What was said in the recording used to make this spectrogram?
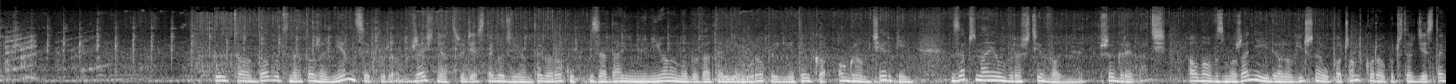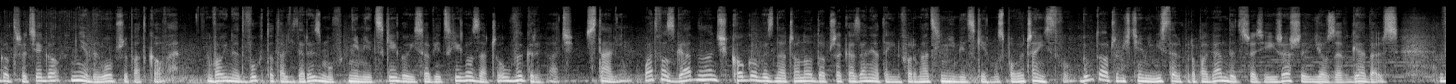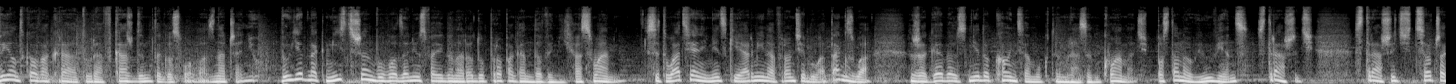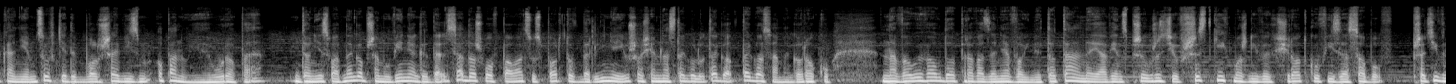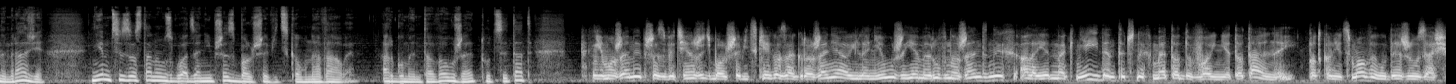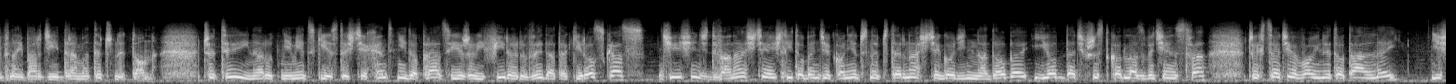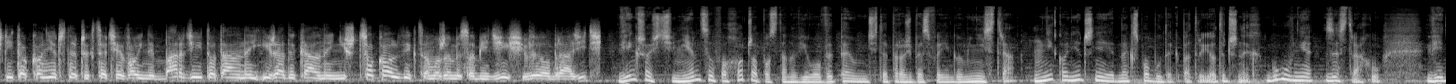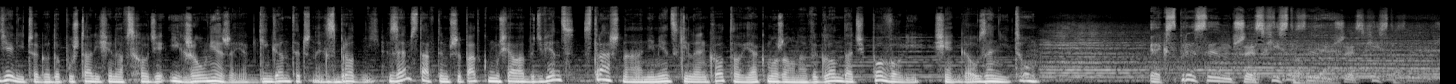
Był to dowód na to, że Niemcy, którzy od września 1939 roku zadali milionom obywateli Europy i nie tylko ogrom cierpień, zaczynają wreszcie wojnę przegrywać. Owo wzmożenie ideologiczne u początku roku 1943 nie było przypadkowe. Wojnę dwóch totalitaryzmów, niemieckiego i sowieckiego, zaczął wygrywać Stalin. Łatwo zgadnąć, kogo wyznaczono do przekazania tej informacji niemieckiemu społeczeństwu. Był to oczywiście minister propagandy III Rzeszy Józef Goebbels. Wyjątkowa kreatura w każdym tego słowa znaczeniu. Był jednak mistrzem w uwodzeniu swojego narodu propagandowymi hasłami. Sytuacja niemieckiej armii na froncie była tak zła, że Goebbels nie do końca mógł tym razem kłamać. Postanowił więc straszyć. Straszyć, co czeka Niemców, kiedy bolszewizm opanuje Europę. Do niesławnego przemówienia Goebbelsa doszło w Pałacu Sportu w Berlinie już 18 lutego tego samego roku. Nawoływał do prowadzenia wojny totalnej, a więc przy użyciu wszystkich możliwych środków i zasobów. W przeciwnym razie Niemcy zostaną zgładzeni przez bolszewicką nawałę. Argumentował, że, tu cytat, nie możemy przezwyciężyć bolszewickiego zagrożenia, o ile nie użyjemy równorzędnych, ale jednak nieidentycznych metod w wojnie totalnej. Pod koniec mowy uderzył zaś w najbardziej dramatyczny ton. Czy ty i naród niemiecki jesteście chętni do pracy, jeżeli Führer wyda taki rozkaz? 10, 12, jeśli to będzie konieczne 14 godzin na dobę i oddać wszystko dla zwycięstwa? Czy chcecie wojny totalnej? Jeśli to konieczne, czy chcecie wojny bardziej totalnej i radykalnej niż cokolwiek, co możemy sobie dziś wyobrazić? Większość Niemców ochoczo postanowiło wypełnić tę prośbę swojego ministra. Niekoniecznie jednak z pobudek patriotycznych, głównie ze strachu. Wiedzieli, czego dopuszczali się na wschodzie ich żołnierze, jak gigantycznych zbrodni. Zemsta w tym przypadku musiała być więc straszna, a niemiecki lęk o to, jak może ona wyglądać, powoli sięgał zenitu. Ekspresem przez historię. Przez historię.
